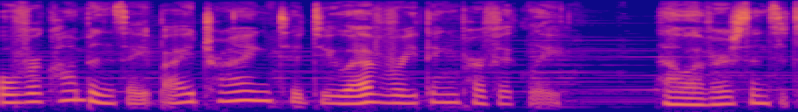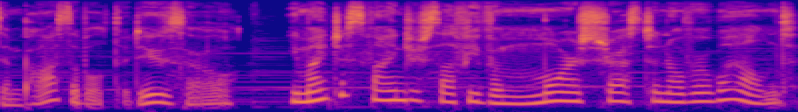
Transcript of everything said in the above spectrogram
overcompensate by trying to do everything perfectly. However, since it's impossible to do so, you might just find yourself even more stressed and overwhelmed,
